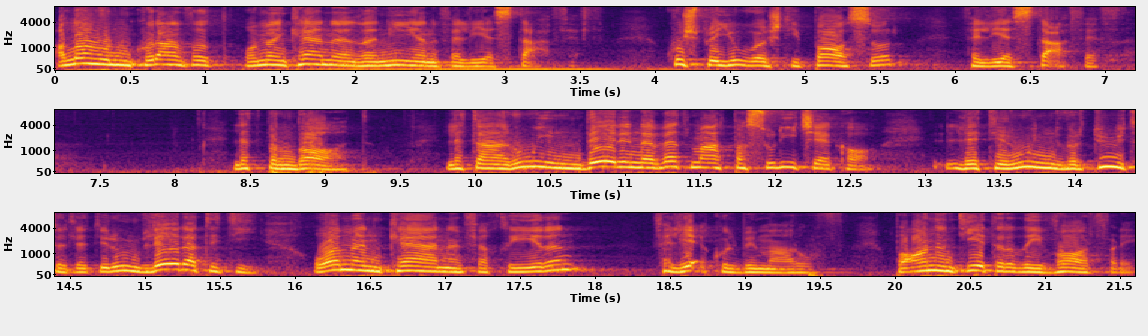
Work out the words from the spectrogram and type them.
Allahu në Kur'an thotë: "Wa man kana ghaniyan falyastafif." Kush prej juve është i pasur, falyastafif. le të përmbahet, le ta ruaj nderin e vet me atë pasuri që e ka, le t'i ruaj virtytet, le t'i ruaj vlerat e tij. Wa man kana faqiran falyakul bil ma'ruf. Po anën tjetër dhe i varfëri,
